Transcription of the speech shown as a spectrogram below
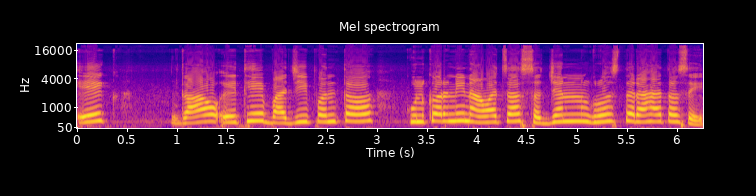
एक गाव येथे बाजीपंत कुलकर्णी नावाचा सज्जन गृहस्थ राहत असे.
